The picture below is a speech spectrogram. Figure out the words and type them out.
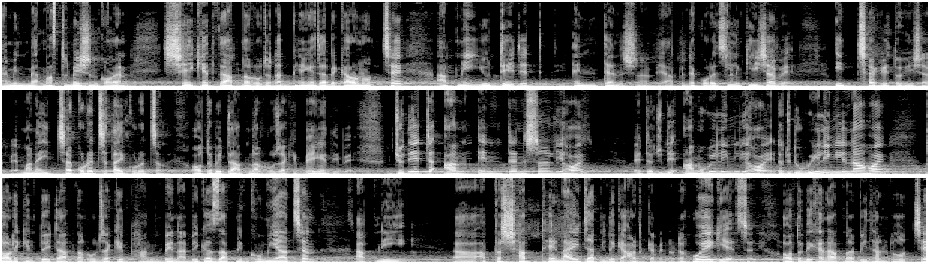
আই মিন মাস্টারবেশন করেন, সেই ক্ষেত্রে আপনার রোজাটা ভেঙে যাবে। কারণ হচ্ছে আপনি ইউ ডিড ইট ইন্টেনশনালি আপনি এটা করেছিলেন কী হিসাবে? ইচ্ছাকৃত হিসাবে। মানে ইচ্ছা করেছে তাই করেছেন। অতএব এটা আপনার রোজাকে ভেঙে দিবে। যদি এটা আনইনটেনশনালি হয়, এটা যদি আনউইলিংলি হয়, এটা যদি উইলিংলি না হয়, তাহলে কিন্তু এটা আপনার রোজাকে ভাঙবে না। বিকজ আপনি ঘুমিয়ে আছেন, আপনি আপনার সাধ্যে নাই যে আপনি এটাকে আটকাবেন, ওটা হয়ে গিয়েছে। অতএব এখানে আপনার বিধানটা হচ্ছে,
